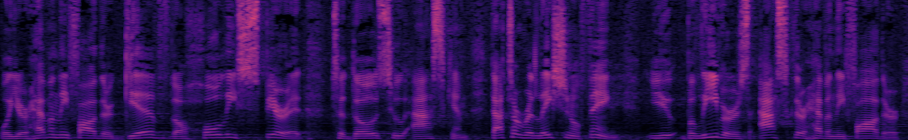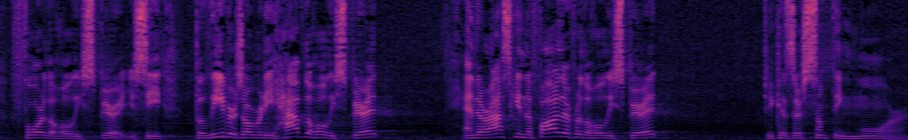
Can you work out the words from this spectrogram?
will your heavenly Father give the Holy Spirit to those who ask him? That's a relational thing. You believers ask their heavenly Father for the Holy Spirit. You see, believers already have the Holy Spirit. And they're asking the Father for the Holy Spirit because there's something more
